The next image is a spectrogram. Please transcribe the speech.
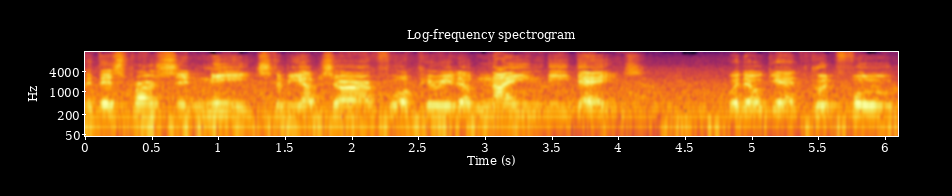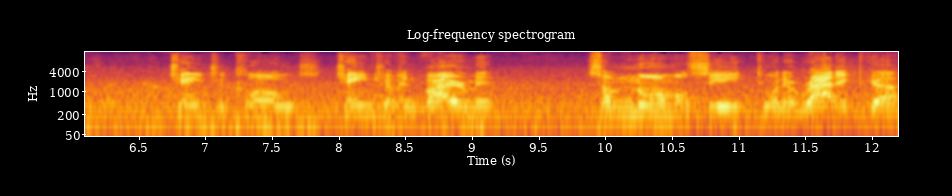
that this person needs to be observed for a period of 90 days, where they'll get good food, change of clothes, change of environment, some normalcy to an erratic uh,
